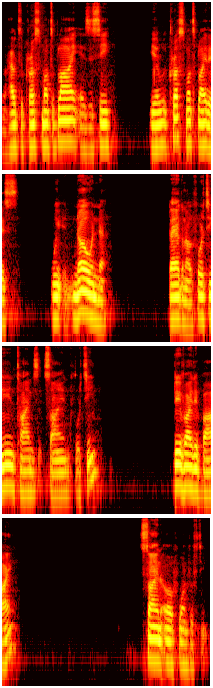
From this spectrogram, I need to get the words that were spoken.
So how to cross multiply, as you see here, we cross multiply this. We known diagonal 14 times sine 14 divided by sine of 115.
